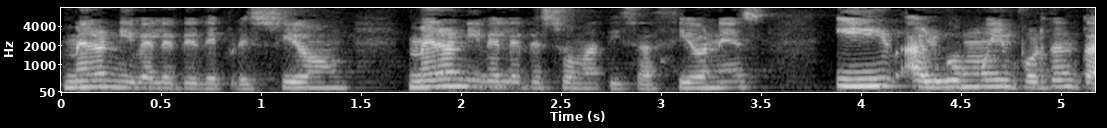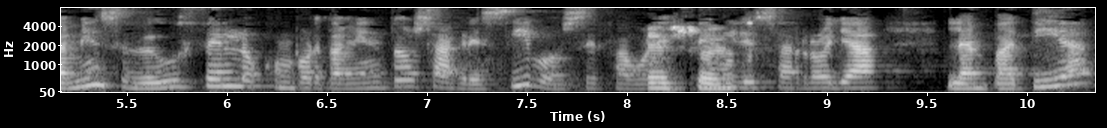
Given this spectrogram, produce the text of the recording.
menos niveles de depresión, menos niveles de somatizaciones. Y algo muy importante también, se reducen los comportamientos agresivos, se favorece y desarrolla la empatía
